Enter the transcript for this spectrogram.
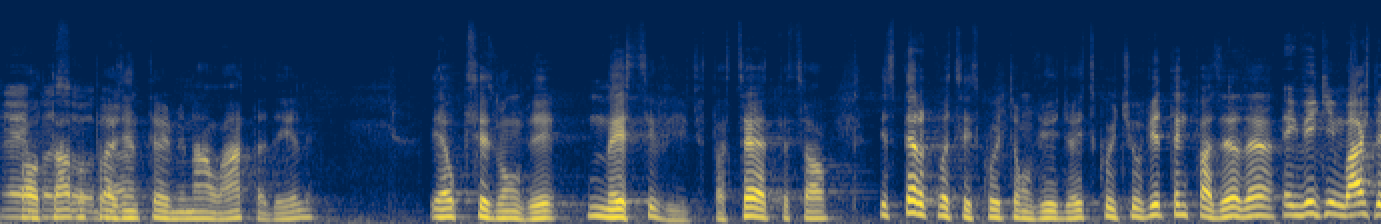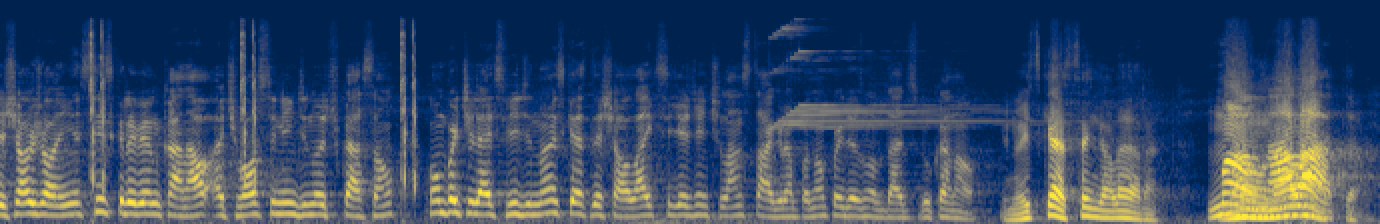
É, faltava pra da- gente terminar a lata dele. É o que vocês vão ver nesse vídeo, tá certo, pessoal? Espero que vocês curtam o vídeo aí. Se curtiu o vídeo, tem que fazer, né? Tem que vir aqui embaixo, deixar o joinha, se inscrever no canal, ativar o sininho de notificação, compartilhar esse vídeo, não esquece de deixar o like e seguir a gente lá no Instagram para não perder as novidades do canal. E não esquece, hein, galera? Mão na lata. Aqui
